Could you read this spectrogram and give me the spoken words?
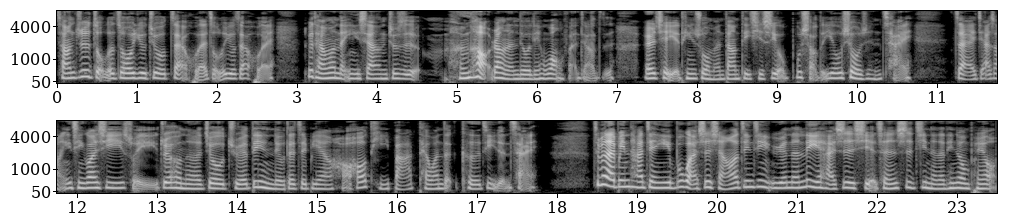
常就是走了之后又就再回来，走了又再回来，对台湾的印象就是很好，让人流连忘返这样子。而且也听说我们当地其实有不少的优秀人才，再加上疫情关系，所以最后呢就决定留在这边，好好提拔台湾的科技人才。这边来宾他建议，不管是想要精进语言能力，还是写程式技能的听众朋友，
